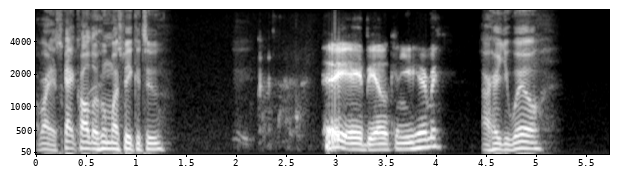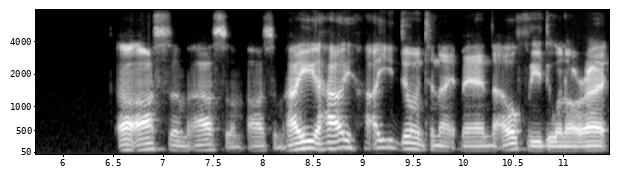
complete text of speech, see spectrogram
All right, Skype caller. Who am I speaking to? Hey, ABL, can you hear me? I hear you well. Uh, awesome, awesome, awesome. How you how how you doing tonight, man? Hopefully you're doing all right.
